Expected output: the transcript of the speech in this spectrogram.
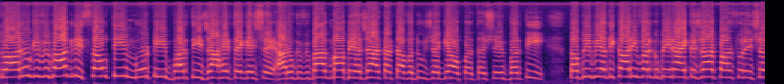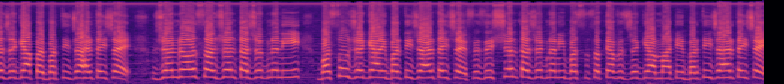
તો આરોગ્ય વિભાગની સૌથી મોટી ભરતી જાહેર થઈ ગઈ છે. આરોગ્ય વિભાગમાં બે હજાર કરતા વધુ જગ્યાઓ પર થશે ભરતી. તબીબી અધિકારી વર્ગ બેના એક હજાર પાંચસો ને છ જગ્યા પર ભરતી જાહેર થઈ છે. જનરલ સર્જન તજજ્ઞની બસો જગ્યાની ભરતી જાહેર થઈ છે. ફિઝિશિયન તજજ્ઞની બસો સત્યાવીસ જગ્યા માટે ભરતી જાહેર થઈ છે.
